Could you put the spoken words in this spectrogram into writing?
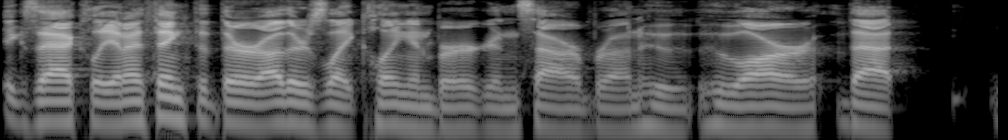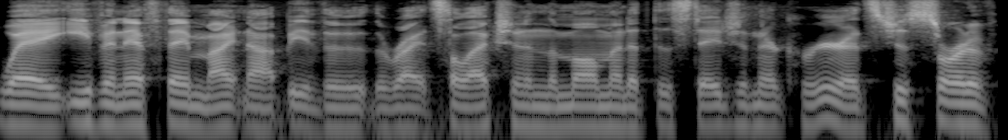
exactly, and I think that there are others like Klingenberg and Sauerbrunn who who are that way, even if they might not be the the right selection in the moment at this stage in their career. It's just sort of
